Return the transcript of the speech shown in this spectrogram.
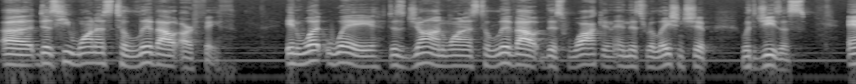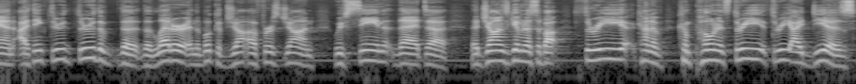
uh, does he want us to live out our faith in what way does John want us to live out this walk and, and this relationship with Jesus? And I think through, through the, the, the letter and the book of John, uh, 1 John, we've seen that, uh, that John's given us about three kind of components, three, three ideas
